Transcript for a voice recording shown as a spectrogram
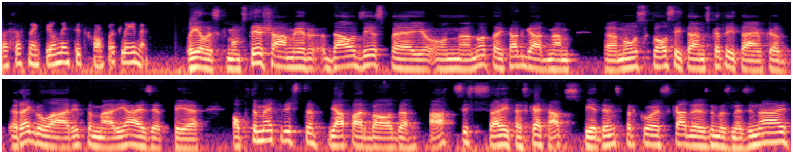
lai sasniegtu pilnīgi citu komforta līmeni. Lieliski. Mums tiešām ir daudz iespēju un noteikti atgādinām mūsu klausītājiem, skatītājiem, ka regulāri ir jāaiziet pie optometrista, jāpārbauda acis, arī tā skaitā acu spiediens, par ko es kādreiz nemaz nezināju,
